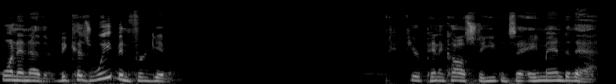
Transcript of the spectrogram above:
one another because we've been forgiven. If you're Pentecostal, you can say amen to that.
